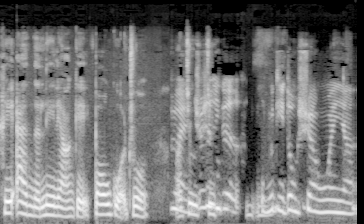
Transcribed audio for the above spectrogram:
黑暗的力量给包裹住，对，就就是一个无底洞漩涡一样，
